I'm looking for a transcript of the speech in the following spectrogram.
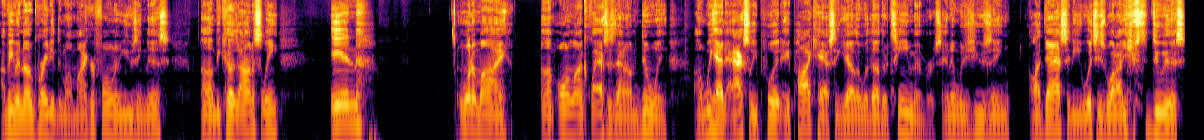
I've even upgraded my microphone. I'm using this um, because honestly, in one of my um, online classes that I'm doing, um, we had to actually put a podcast together with other team members, and it was using Audacity, which is what I used to do this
